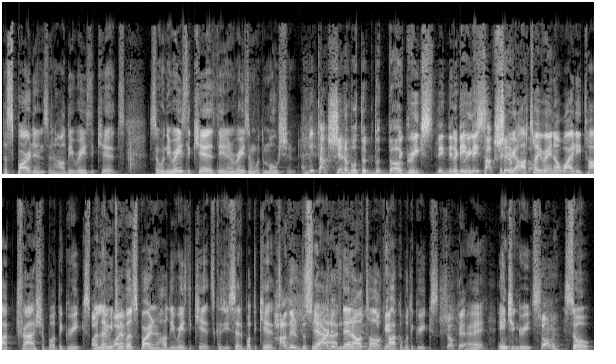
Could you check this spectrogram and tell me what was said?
the Spartans and how they raised the kids. So when they raised the kids, they didn't raise them with emotion. And they talk shit about the the, the, The Greeks, They they, the they, Greeks, they talk the shit Greek- about I'll them. tell you right now why they talk trash about the Greeks. But let Okay, me tell you about Spartan and how they raised the kids, because you said about the kids. How they- the yeah, and then I'll talk Okay. talk about the Greeks. Okay. right, ancient Greeks. Show me. So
